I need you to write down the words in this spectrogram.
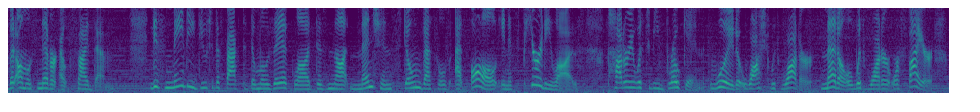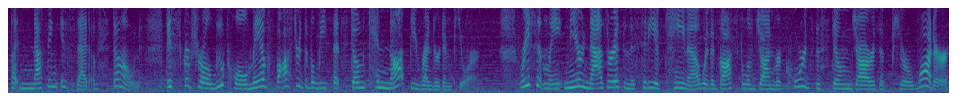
but almost never outside them. This may be due to the fact that the Mosaic Law does not mention stone vessels at all in its purity laws. Pottery was to be broken, wood washed with water, metal with water or fire, but nothing is said of stone. This scriptural loophole may have fostered the belief that stone cannot be rendered impure. Recently, near Nazareth in the city of Cana, where the Gospel of John records the stone jars of pure water,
